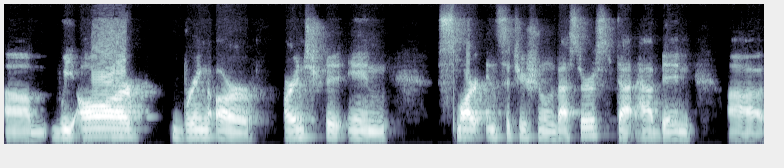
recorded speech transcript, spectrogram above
Um, we are bring our are interested in smart institutional investors that have been uh,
